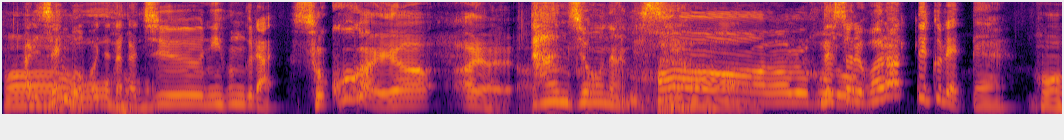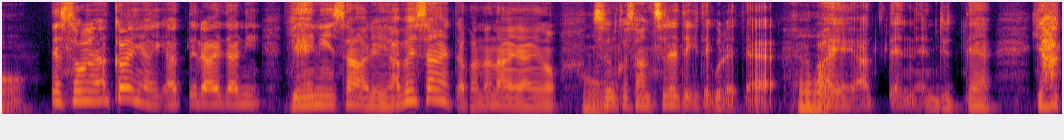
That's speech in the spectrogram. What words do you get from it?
あ。れ全部覚えてたから12分ぐらい。そこがエアあやや。誕生なんですよ。はあなるほど。でそれ笑ってくれて。はでその中ややってる間に芸人さんあれ矢部さんやったかななんやのう。んつんくさん連れてきてくれて。ほう「あえやってんねん」って言ってやっ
